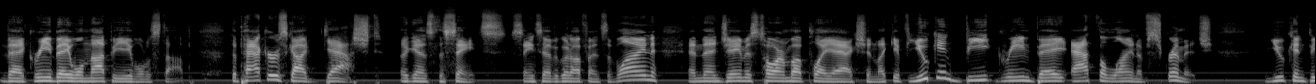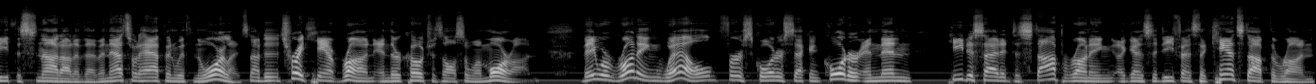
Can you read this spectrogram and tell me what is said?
that Green Bay will not be able to stop. The Packers got gashed against the Saints. Saints have a good offensive line, and then Jameis tore him up play action. Like if you can beat Green Bay at the line of scrimmage, you can beat the snot out of them. And that's what happened with New Orleans. Now, Detroit can't run, and their coach was also a moron. They were running well first quarter, second quarter, and then – he decided to stop running against a defense that can't stop the run,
